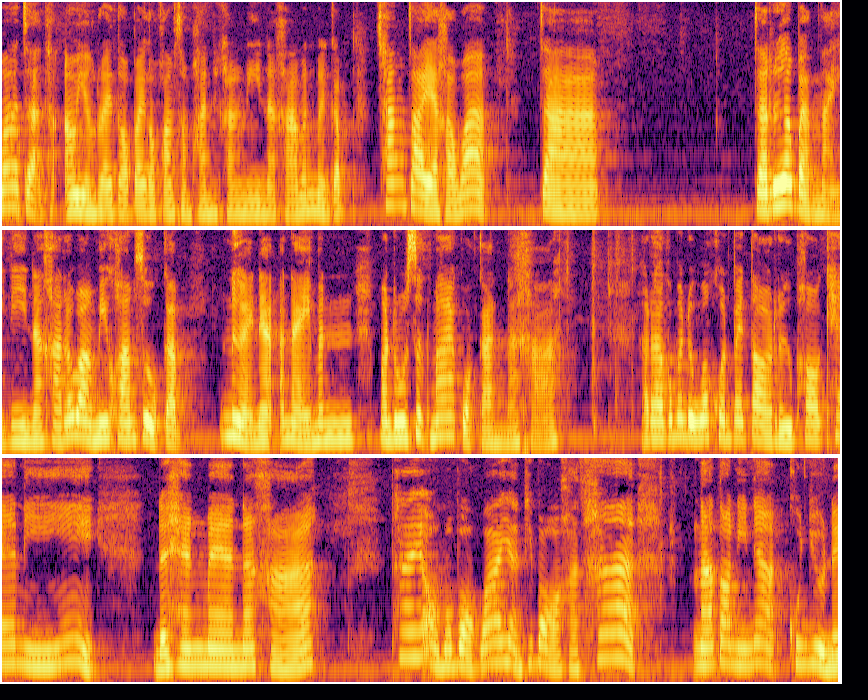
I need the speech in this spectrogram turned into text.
ว่าจะเอาอย่างไรต่อไปกับความสัมพันธ์ครั้งนี้นะคะ มันเหมือนกับช่างใจอะค่ะว่าจะ จะเลือกแบบไหนดีนะคะ ระหว่างมีความสุขกับเหนื่อยเนี่ยอันไหนมันมันรู้สึกมากกว่ากันนะคะ เราก็มาดูว่าควรไปต่อหรือพอแค่นี้ The Hangman นะคะไพ่ออกมาบอกว่าอย่างที่บอกค่ะ ถ้าณตอนนี้เนี่ยคุณอยู่ใน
